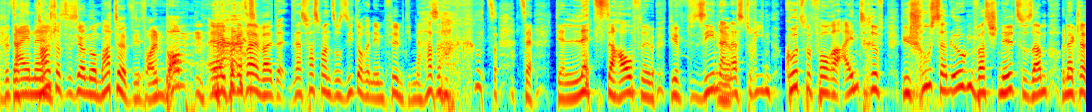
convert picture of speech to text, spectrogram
Eine- Was, das ist ja nur Mathe. Wir wollen Bomben. Ja, ich wollte gerade sagen, weil das, was man so sieht auch in dem Film, die NASA, der, der letzte Haufen. Wir sehen einen Ja. Asteroiden kurz bevor er eintrifft, wir schustern irgendwas schnell zusammen und dann klar,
